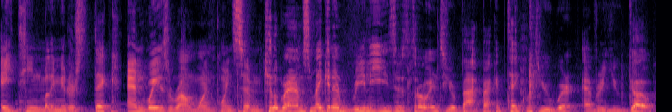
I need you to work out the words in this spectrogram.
18 millimeters thick and weighs around 1.7 kilograms, making it really easy to throw into your backpack and take with you wherever you go.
